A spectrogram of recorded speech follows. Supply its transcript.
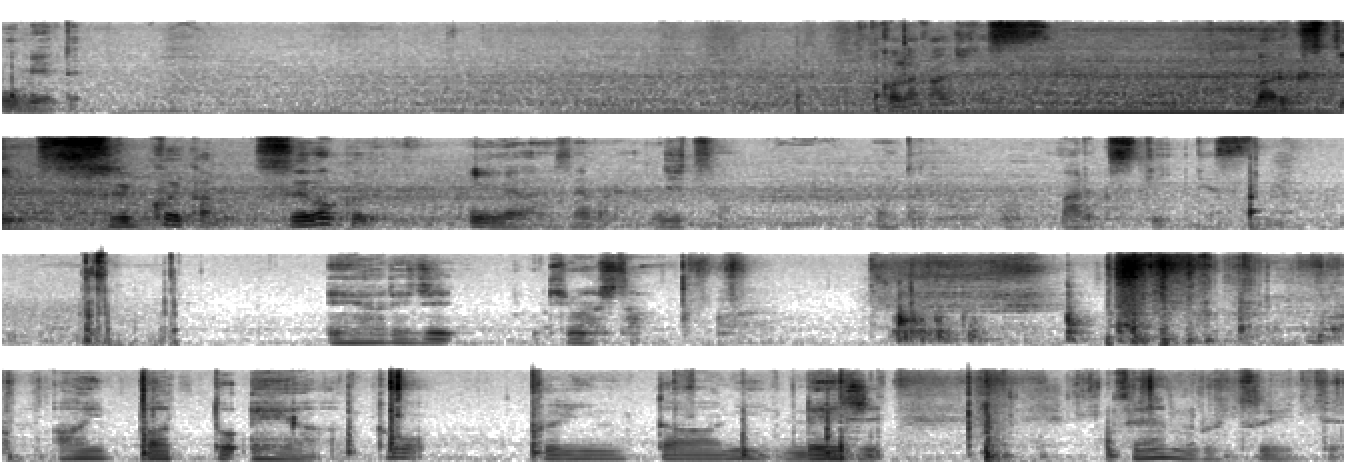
こう見えて。こんな感じです。マルクスティー。すっごい軽い。すごくいいメガネですねこれ。実は。本当に。マルクスティーです。エアレジ来ました。iPad Air とプリンターにレジ。全部ついて。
